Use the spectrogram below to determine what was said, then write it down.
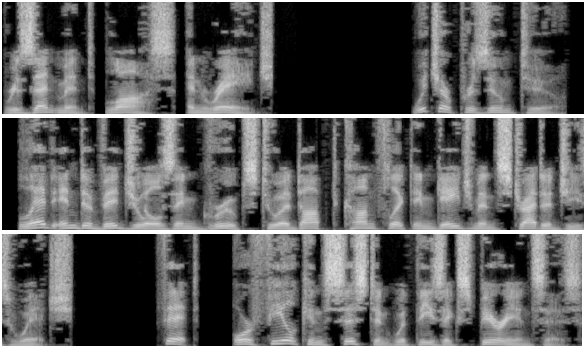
resentment, loss, and rage, which are presumed to lead individuals and groups to adopt conflict engagement strategies which fit or feel consistent with these experiences.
